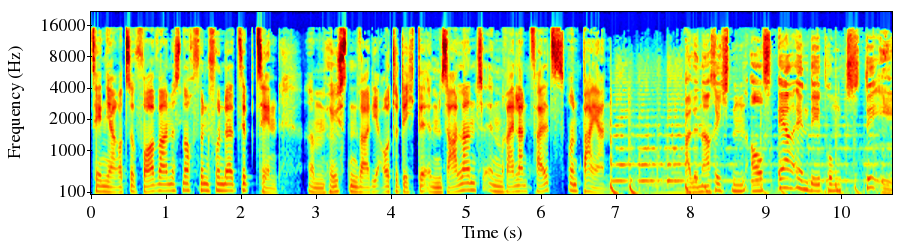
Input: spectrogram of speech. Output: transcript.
Zehn Jahre zuvor waren es noch 517. Am höchsten war die Autodichte im Saarland, in Rheinland-Pfalz und Bayern. Alle Nachrichten auf rnd.de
